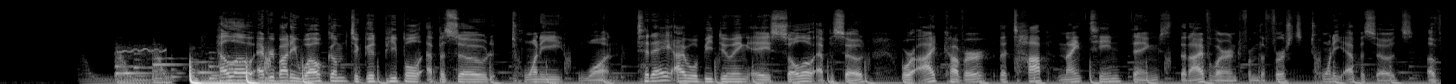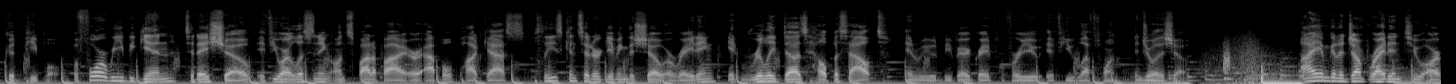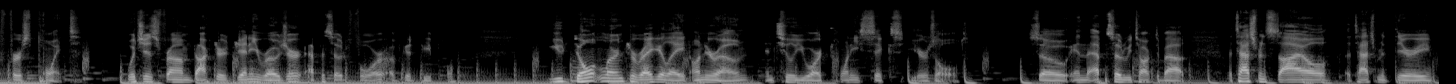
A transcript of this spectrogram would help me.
Hello, everybody. Welcome to Good People episode 21. Today, I will be doing a solo episode where I cover the top 19 things that I've learned from the first 20 episodes of Good People. Before we begin today's show, if you are listening on Spotify or Apple Podcasts, please consider giving the show a rating. It really does help us out, and we would be very grateful for you if you left one. Enjoy the show. I am going to jump right into our first point, which is from Dr. Jenny Roger, episode four of Good People. You don't learn to regulate on your own until you are 26 years old. So, in the episode, we talked about attachment style, attachment theory.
